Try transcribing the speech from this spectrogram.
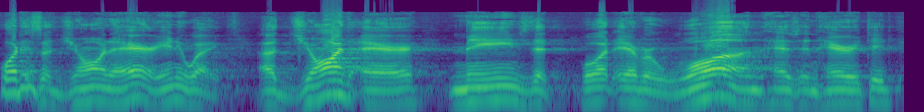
What is a joint heir anyway? A joint heir means that whatever one has inherited,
